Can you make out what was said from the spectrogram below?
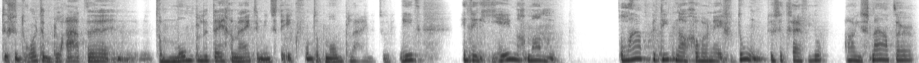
tussendoor te blaten en te mompelen tegen mij. Tenminste, ik vond het mompelen natuurlijk niet. Ik denk, jemig man, laat me dit nou gewoon even doen. Dus ik zei van, joh, hou je snater,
